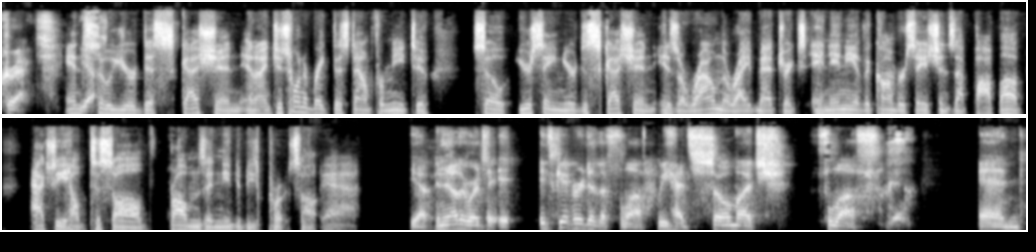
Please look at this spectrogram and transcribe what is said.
Correct. And yes. so your discussion, and I just want to break this down for me too. So you're saying your discussion is around the right metrics, and any of the conversations that pop up actually help to solve problems that need to be solved. Yeah. Yeah. In other words, it, it's getting rid of the fluff. We had so much fluff, and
